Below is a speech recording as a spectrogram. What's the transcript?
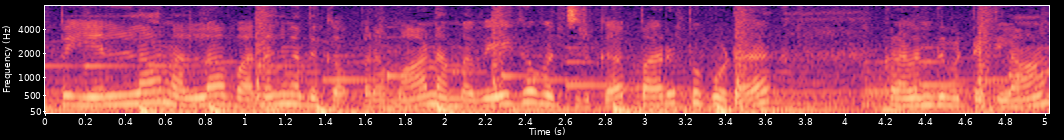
இப்போ எல்லாம் நல்லா வதங்கினதுக்கு அப்புறமா நம்ம வேக வச்சிருக்க பருப்பு கூட கலந்து விட்டுக்கலாம்.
